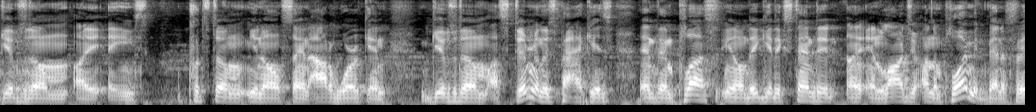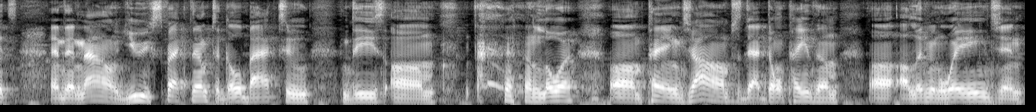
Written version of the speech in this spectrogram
gives them a, a puts them, you know, saying out of work and gives them a stimulus package, and then plus, you know, they get extended uh, and larger unemployment benefits, and then now you expect them to go back to these um, lower um, paying jobs that don't pay them uh, a living wage and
